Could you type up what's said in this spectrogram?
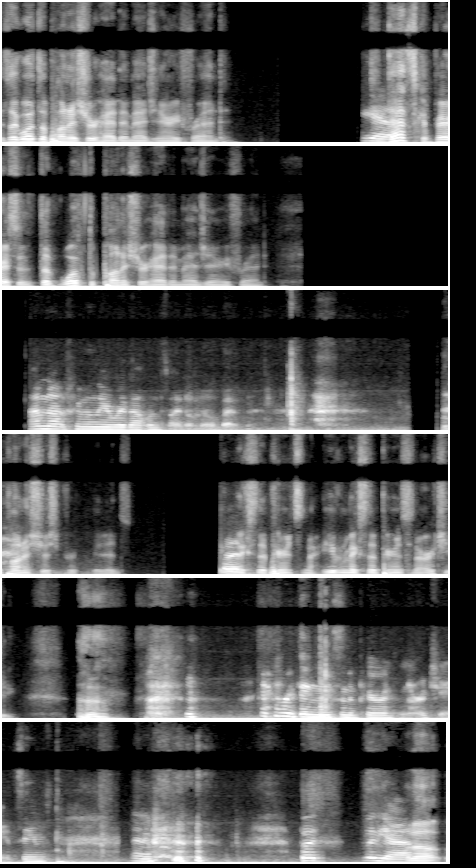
it's like what the Punisher had an imaginary friend. Yeah. That's comparison. The what if the Punisher had an imaginary friend? I'm not familiar with that one, so I don't know, but the Punisher's pretty good. He but... makes an appearance in he even makes an appearance in Archie. Everything makes an appearance in Archie, it seems. Anyway. but but yeah. But,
